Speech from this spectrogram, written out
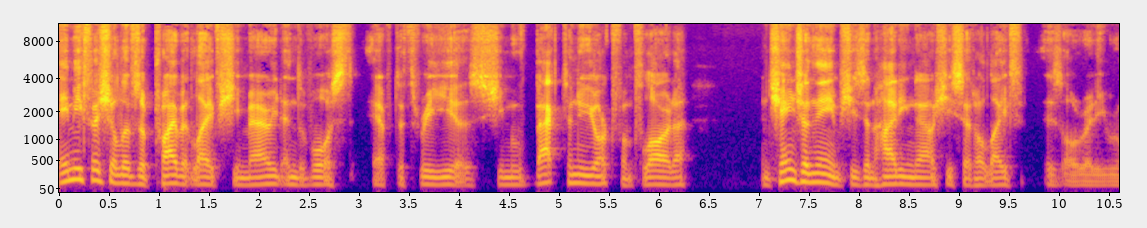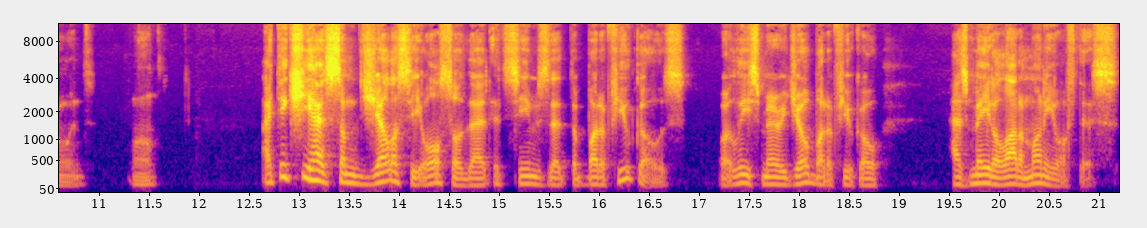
Amy Fisher lives a private life. She married and divorced after three years. She moved back to New York from Florida and changed her name. She's in hiding now. She said her life is already ruined. Well, I think she has some jealousy also that it seems that the Buttafuocos, or at least Mary Jo Buttafuoco, has made a lot of money off this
